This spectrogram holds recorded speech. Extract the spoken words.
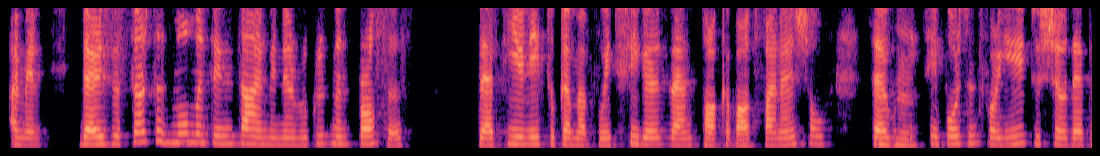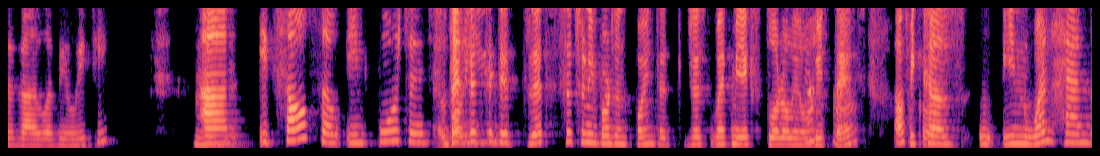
I mean, there is a certain moment in time in a recruitment process that you need to come up with figures and talk about financials. So mm-hmm. it's important for you to show that availability. Mm-hmm. Um, it's also important. That, that, that, that's such an important point that just let me explore a little uh-huh. bit that. Of because course. in one hand,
